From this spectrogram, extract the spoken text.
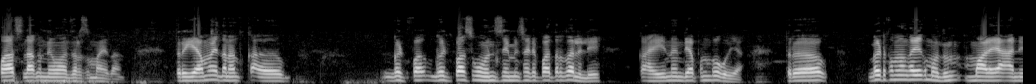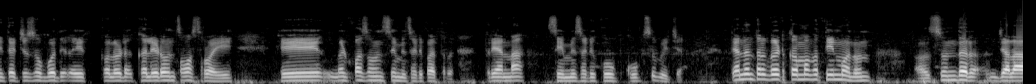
पाच लाख नऊ हजारचं मैदान. तर या मैदानात का गटपा गटपास होऊन सेमीसाठी पात्र झालेले काही नंदी आपण बघूया. तर गट क्रमांक एकमधून माळ्या आणि त्याच्यासोबत एक कलड कलेडोनचा वस्त्र आहे. हे गटपासून सेमीसाठी पात्र. तर यांना सेमीसाठी खूप खूप शुभेच्छा. त्यानंतर गट क्रमांक तीनमधून सुंदर ज्याला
